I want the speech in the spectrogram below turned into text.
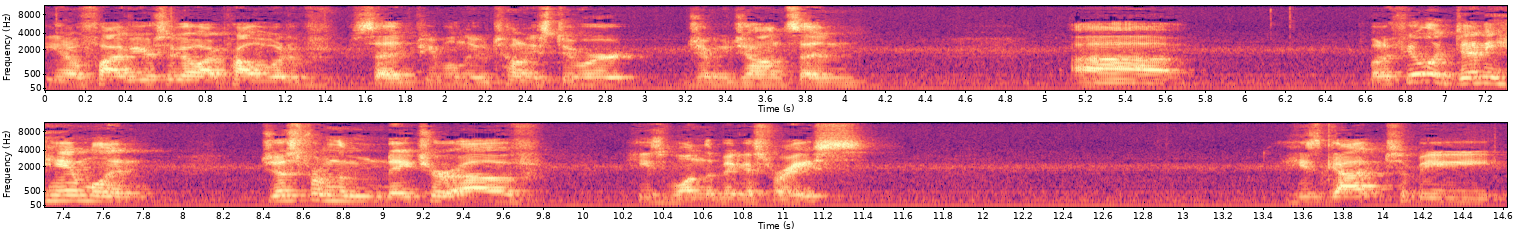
you know, five years ago I probably would have said people knew Tony Stewart, Jimmie Johnson. Uh, but I feel like Denny Hamlin just from the nature of he's won the biggest race, he's got to be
